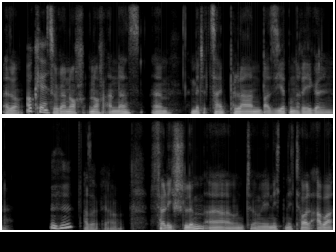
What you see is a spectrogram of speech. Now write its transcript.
Also Okay. sogar noch, noch anders. Ähm, mit zeitplanbasierten Regeln. Mhm. Also ja, völlig schlimm äh, und irgendwie nicht, nicht toll. Aber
